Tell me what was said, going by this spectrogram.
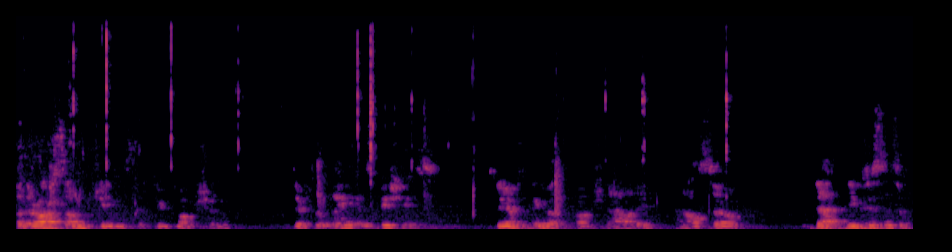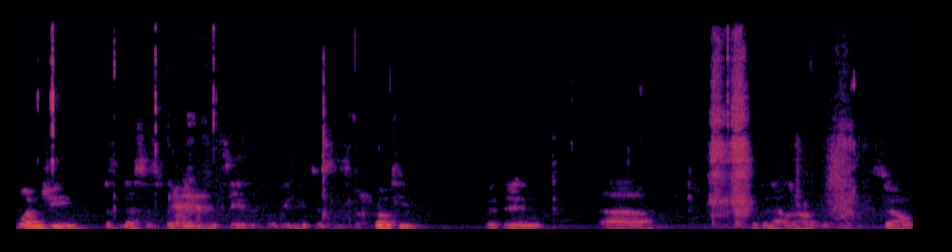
but there are some genes that do function differently in species. So you have to think about the functionality and also that the existence of one gene doesn't necessarily mean say that will be the existence of protein within uh, within that other organism. So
